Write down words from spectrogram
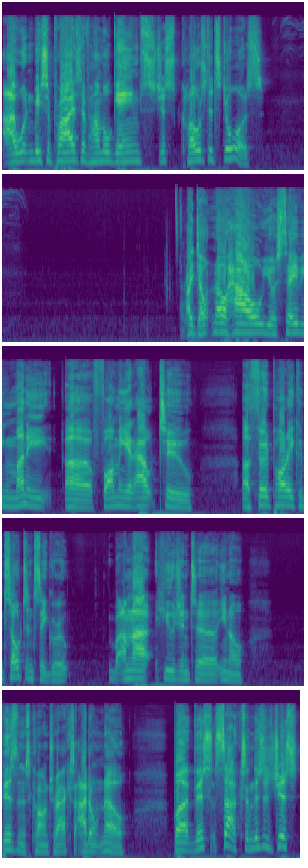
I wouldn't be surprised if Humble Games just closed its doors. I don't know how you're saving money uh, farming it out to a third party consultancy group. I'm not huge into, you know, business contracts. I don't know. But this sucks. And this is just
